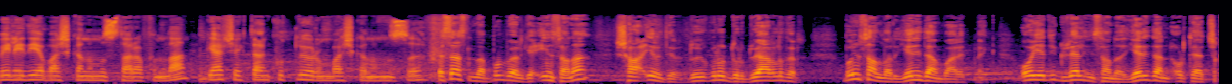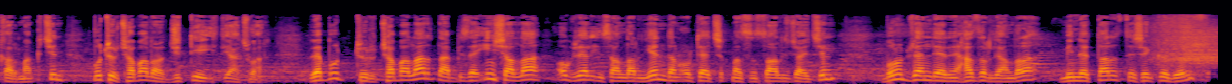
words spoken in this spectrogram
belediye başkanımız tarafından. Gerçekten kutluyorum başkanımızı. Esasında bu bölge insanı şairdir, duyguludur, duyarlıdır. Bu insanları yeniden var etmek, o yedi güzel insanı yeniden ortaya çıkarmak için bu tür çabalara ciddi ihtiyaç var. Ve bu tür çabalar da bize inşallah o güzel insanların yeniden ortaya çıkmasını sağlayacağı için bunu düzenleyeni hazırlayanlara minnettarız, teşekkür ediyoruz.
